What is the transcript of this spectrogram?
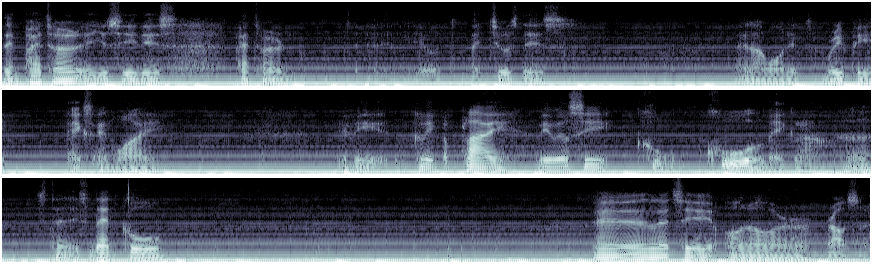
then pattern and you see this pattern you, I choose this and I want it repeat X and Y. If we click apply we will see cool cool background huh? is that, isn't that cool? And let's see on our browser.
